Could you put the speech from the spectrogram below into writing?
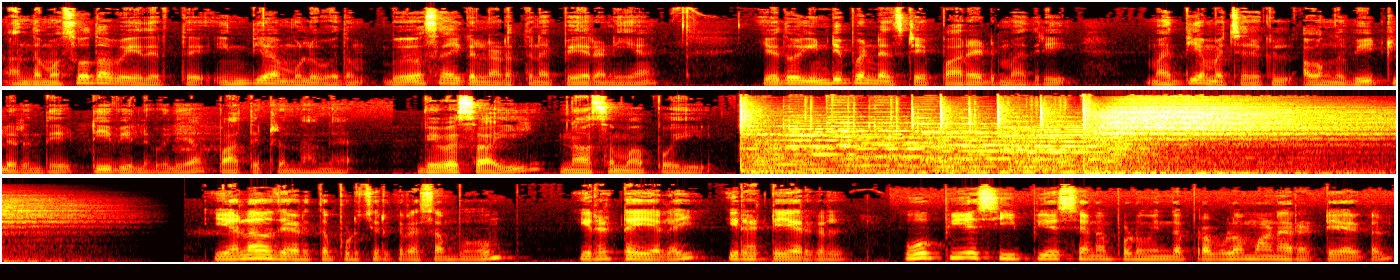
அந்த மசோதாவை எதிர்த்து இந்தியா முழுவதும் விவசாயிகள் நடத்தின பேரணியை ஏதோ இண்டிபெண்டன்ஸ் டே பரேட் மாதிரி மத்திய அமைச்சர்கள் அவங்க வீட்டிலிருந்தே டிவியில் வழியாக பார்த்துட்டு இருந்தாங்க விவசாயி நாசமாக போய். ஏழாவது இடத்த பிடிச்சிருக்கிற சம்பவம் இரட்டை இலை இரட்டையர்கள். ஓபிஎஸ் இபிஎஸ் எனப்படும் இந்த பிரபலமான இரட்டையர்கள்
